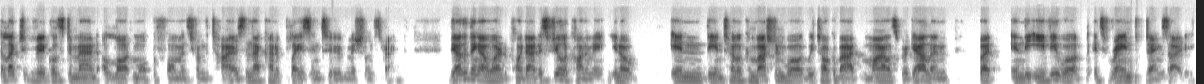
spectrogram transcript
electric vehicles demand a lot more performance from the tires, and that kind of plays into Michelin strength. The other thing I wanted to point out is fuel economy. You know, in the internal combustion world, we talk about miles per gallon, but in the EV world, it's range anxiety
